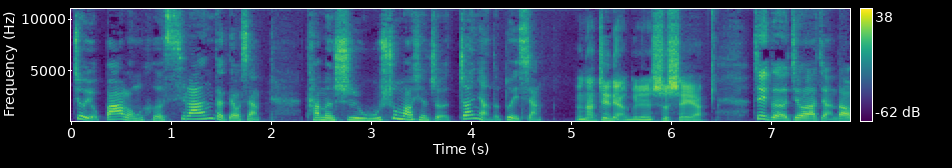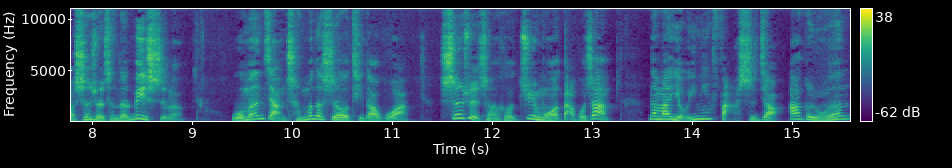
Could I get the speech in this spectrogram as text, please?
就有巴隆和希拉恩的雕像，他们是无数冒险者瞻仰的对象。那这两个人是谁呀？这个就要讲到深水城的历史了。我们讲沉闷的时候提到过啊，深水城和巨魔打过仗。那么有一名法师叫阿格荣恩，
